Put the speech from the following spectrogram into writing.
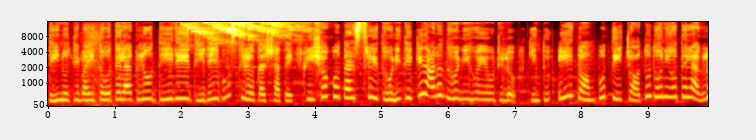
দিন অতিবাহিত হতে লাগল ধীরে ধীরে এবং স্থিরতার সাথে। কৃষক ও তার স্ত্রী ধনী থেকে আরও ধনী হয়ে উঠল। কিন্তু এই দম্পতি যত ধনী হতে লাগল,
